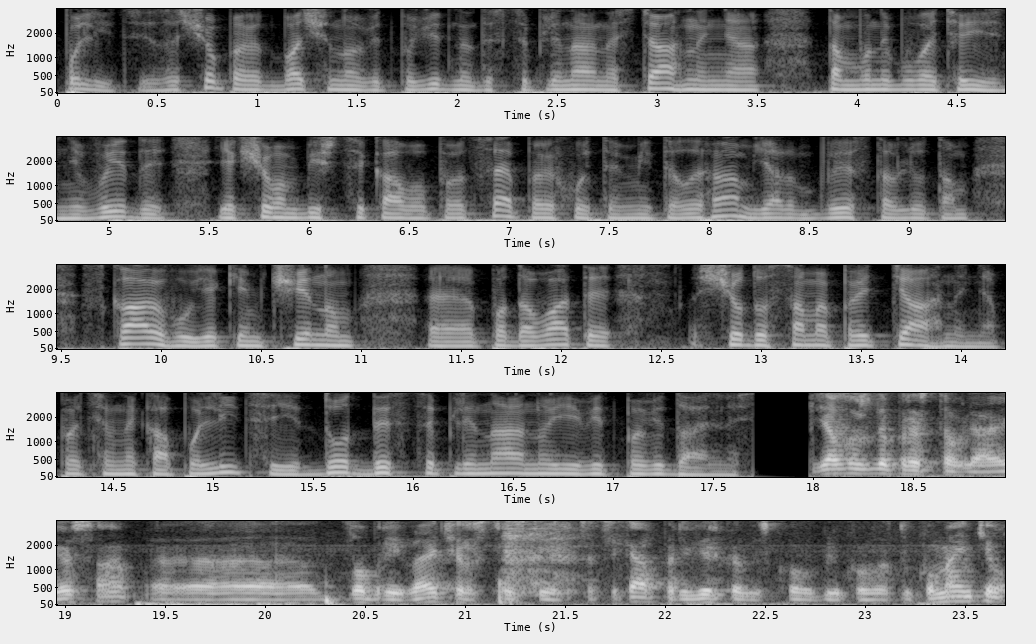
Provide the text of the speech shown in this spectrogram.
поліції, за що передбачено відповідне дисциплінарне стягнення. Там вони бувають різні види. Якщо вам більш цікаво про це, переходьте в мій телеграм. Я виставлю там скаргу, яким чином е, подавати щодо саме притягнення працівника поліції до дисциплінарної відповідальності. Я завжди представляюся. Е, Добрий вечір, Стрийський ТЦК, перевірка військово-облікових документів.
